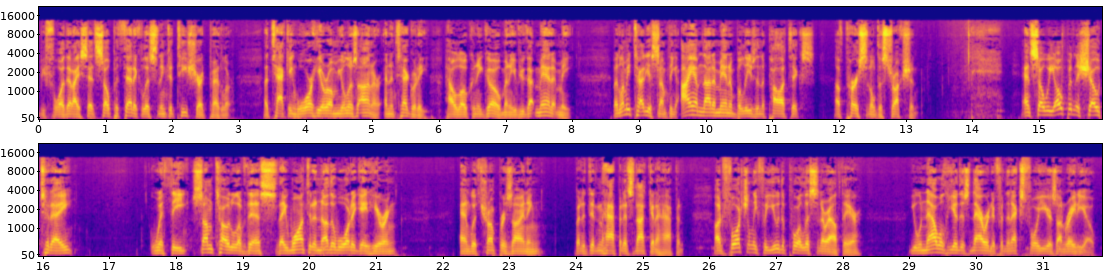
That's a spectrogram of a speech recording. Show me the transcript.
Before that, I said, so pathetic listening to T-shirt peddler, attacking war hero Mueller's honor and integrity. How low can he go? Many of you got mad at me. But let me tell you something. I am not a man who believes in the politics of personal destruction. And so we open the show today with the sum total of this. They wanted another Watergate hearing, and with Trump resigning, but it didn't happen. It's not going to happen. Unfortunately for you, the poor listener out there, you now will hear this narrative for the next four years on radio.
